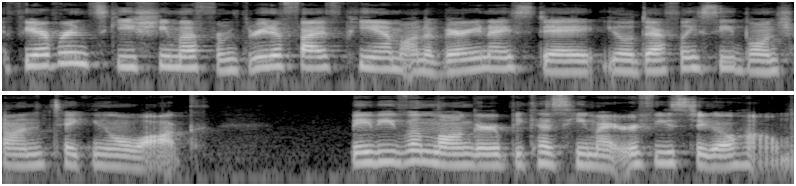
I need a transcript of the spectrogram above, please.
If you're ever in Tsukishima from 3 to 5 p.m. on a very nice day, you'll definitely see Bonchan taking a walk. Maybe even longer because he might refuse to go home.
